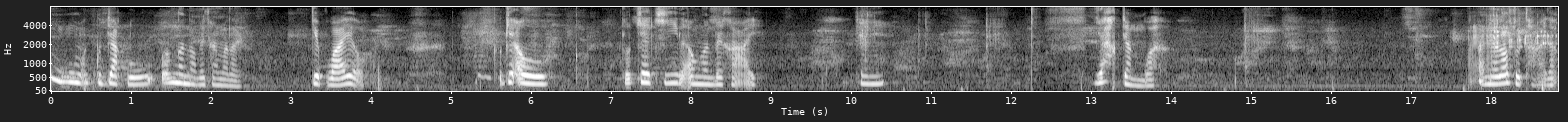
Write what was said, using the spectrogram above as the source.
อืมกู อยากรู้ว่าเงินเอาไปทำอะไร เก็บไว้เหรอ ก็แค่เอา ก็แค่ขี้แล้วเอาเงินไปขาย แค่นี้ ยากจังวะ อันนี้รอบสุดท้ายแล้ว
